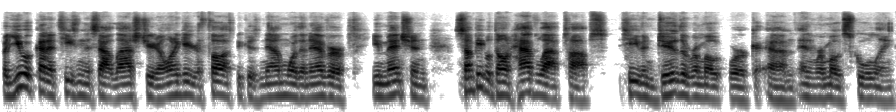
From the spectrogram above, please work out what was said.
But you were kind of teasing this out last year. And I want to get your thoughts because now more than ever, you mentioned some people don't have laptops to even do the remote work um, and remote schooling.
